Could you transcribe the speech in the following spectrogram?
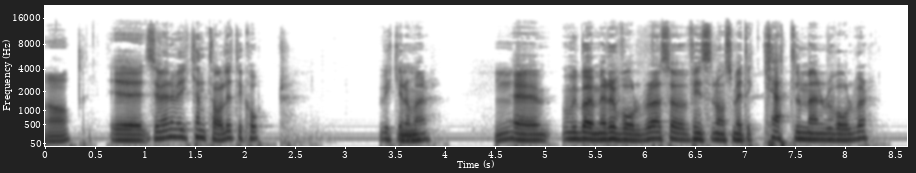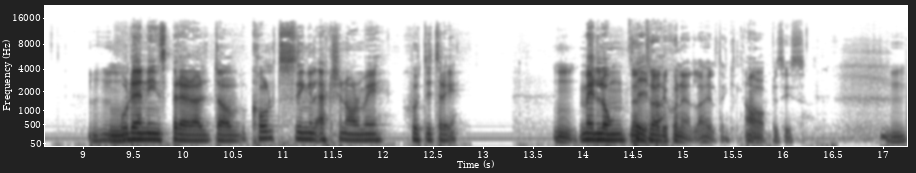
Ja. Eh, så jag vet inte, vi kan ta lite kort. Vilka Mm. de är. Mm. Eh, om vi börjar med revolver så finns det någon som heter Cattleman Revolver. Mm. Och den är inspirerad av Colt Single Action Army 73. Mm. Med lång Den pipa. traditionella helt enkelt. Ja, Ja. precis. Mm.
